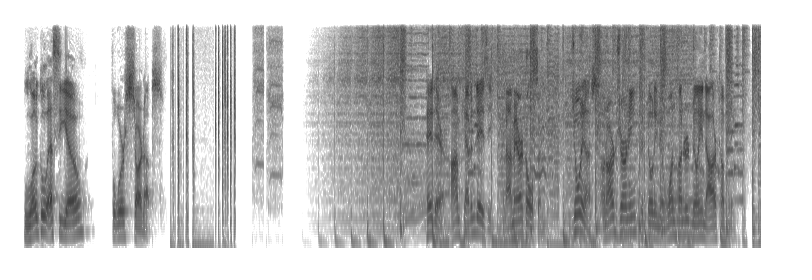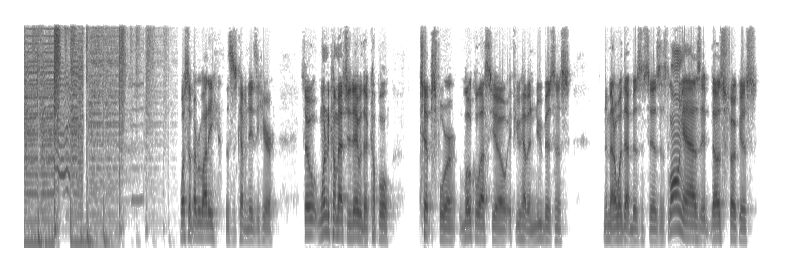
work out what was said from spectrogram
local SEO for startups. Hey there, I'm Kevin Dasey. And I'm Eric Olson. Join us on our journey to building a $100 million company. What's up, everybody? This is Kevin Dasey here. So, wanted to come at you today with a couple tips for local SEO if you have a new business, no matter what that business is, as long as it does focus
